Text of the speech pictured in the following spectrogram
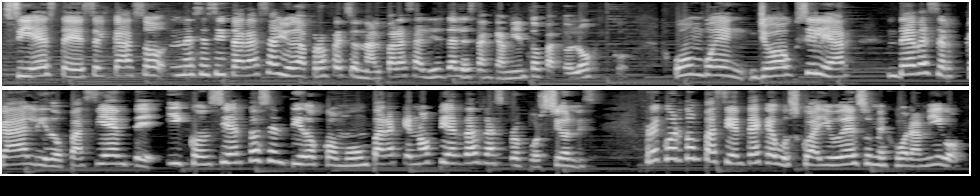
Si este es el caso, necesitarás ayuda profesional para salir del estancamiento patológico. Un buen yo auxiliar debe ser cálido, paciente y con cierto sentido común para que no pierdas las proporciones. Recuerdo un paciente que buscó ayuda en su mejor amigo,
